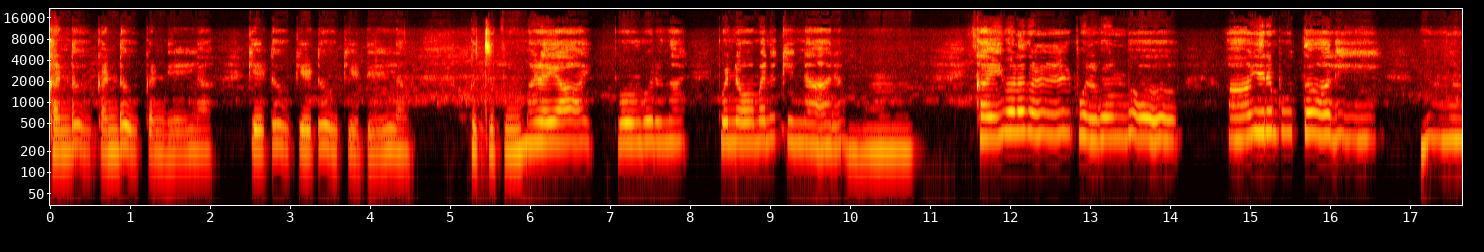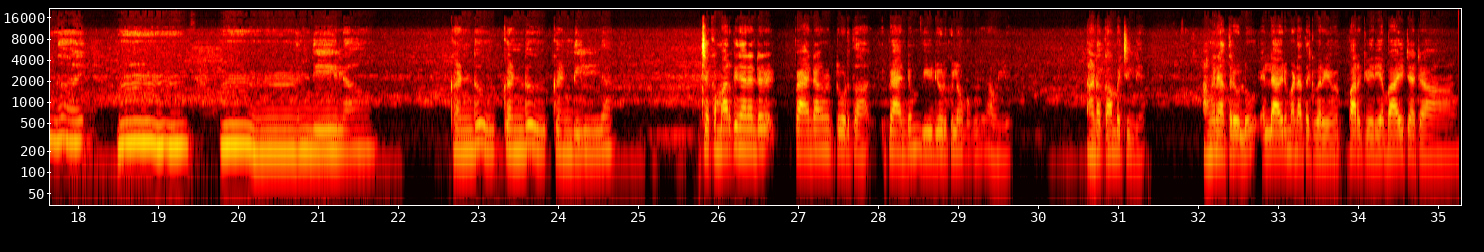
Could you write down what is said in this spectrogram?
കണ്ടു കണ്ടു കണ്ടില്ല. കേട്ടു കേട്ടു കേട്ടില്ല. കൊച്ചു പൂമഴയായി പൂങ്കുരുന്നായി പൊന്നോമന കിന്നാരം. കൈവളകൾ പുൽകുമ്പോ ആയിരം പൂത്താലി. കണ്ടു കണ്ടു കണ്ടില്ല. ചെക്കന്മാർക്ക് ഞാൻ എന്റെ പാന്റ് അങ്ങനെ ഇട്ട് കൊടുത്താൽ പാന്റും വീഡിയോ എടുക്കലും ഒക്കെ ആവില്ലേ? നടക്കാൻ പറ്റില്ല. അങ്ങനെ അത്രേ ഉള്ളൂ. എല്ലാവരും മണ്ണാത്തേക്ക് പറയുക പാർക്ക് വരിക. ബായ് ടാറ്റാ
